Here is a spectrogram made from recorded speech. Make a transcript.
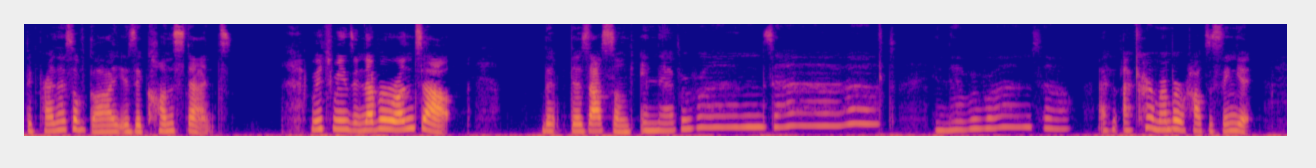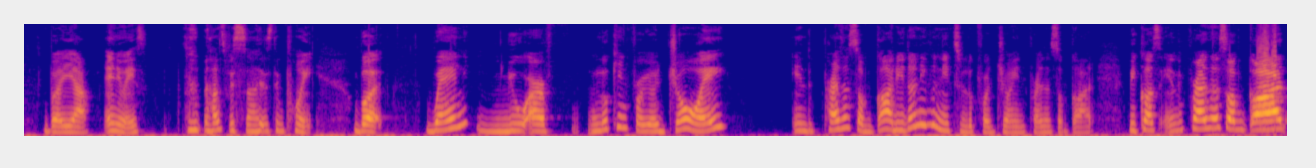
The presence of God is a constant, which means it never runs out. There's that song, It Never Runs Out. It Never Runs Out. I, I can't remember how to sing it. But yeah, anyways, that's besides the point. But when you are looking for your joy in the presence of God, you don't even need to look for joy in the presence of God because in the presence of God,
